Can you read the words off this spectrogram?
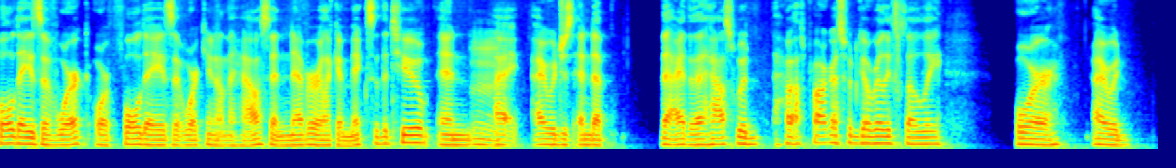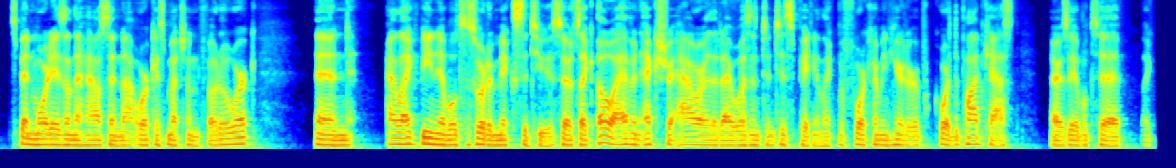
full days of work or full days of working on the house and never like a mix of the two. And mm. I, I would just end up that either the house would house progress would go really slowly or I would spend more days on the house and not work as much on photo work. And I like being able to sort of mix the two. So it's like, oh, I have an extra hour that I wasn't anticipating. Like before coming here to record the podcast, I was able to like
